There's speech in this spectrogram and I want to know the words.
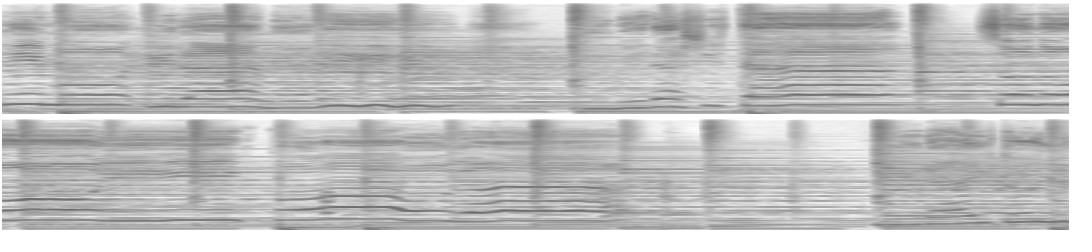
何もいらない。踏み出したその一歩が未来という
